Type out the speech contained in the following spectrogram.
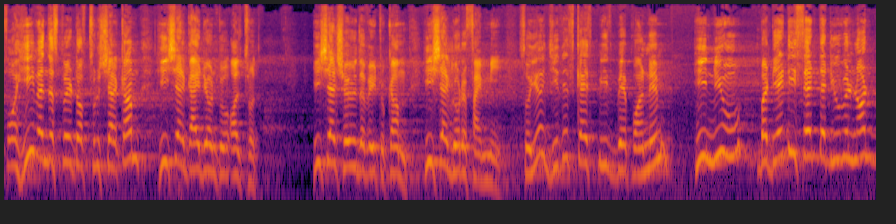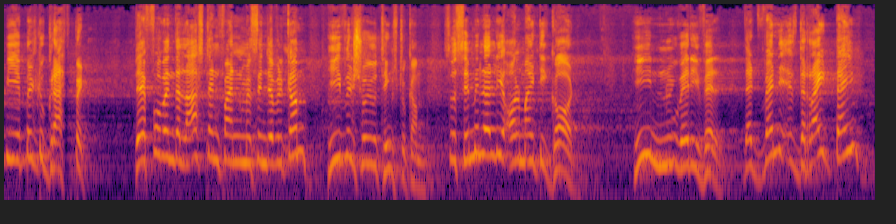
For he, when the Spirit of truth shall come, he shall guide you unto all truth. He shall show you the way to come. He shall glorify me. So here, Jesus Christ, peace be upon him, he knew, but yet he said that you will not be able to grasp it. Therefore, when the last and final messenger will come, he will show you things to come. So, similarly, Almighty God, he knew very well that when is the right time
